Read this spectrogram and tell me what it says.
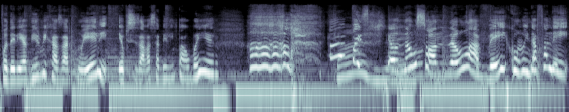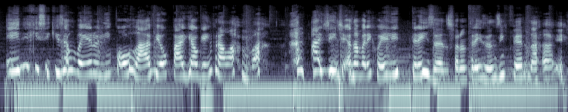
poderia vir me casar com ele, eu precisava saber limpar o banheiro. Mas Eu não só não lavei, como ainda falei, ele que se quiser um banheiro limpo ou lave, eu pague alguém pra lavar. A gente, eu namorei com ele três anos, foram três anos infernais.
